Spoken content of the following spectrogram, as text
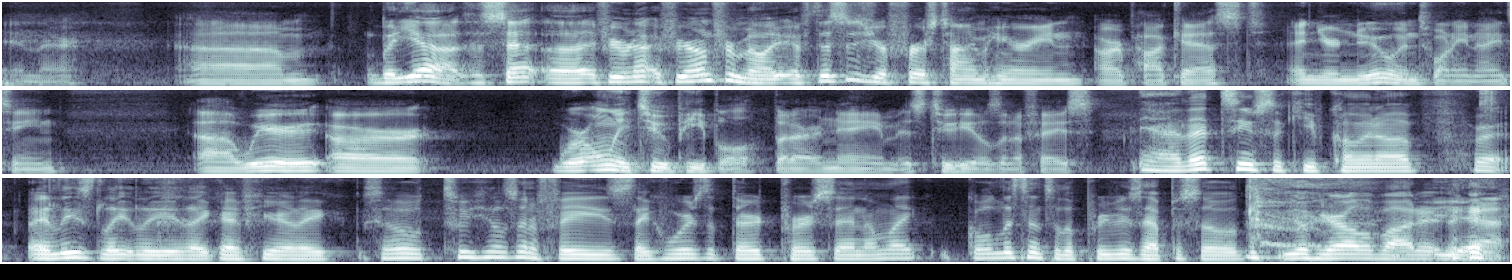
in there. Um, but yeah, set, uh, if you're not if you're unfamiliar, if this is your first time hearing our podcast and you're new in 2019, uh, we are we're only two people, but our name is Two Heels and a Face. Yeah, that seems to keep coming up. Right. At least lately, like I've hear like so two heels in a face. Like where's the third person? I'm like, go listen to the previous episode. You'll hear all about it. yeah,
